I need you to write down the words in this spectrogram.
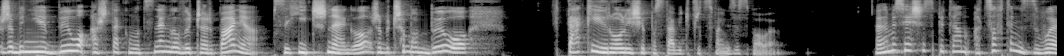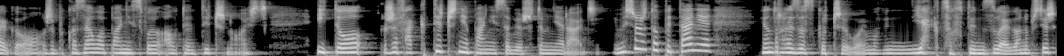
żeby nie było aż tak mocnego wyczerpania psychicznego, żeby trzeba było w takiej roli się postawić przed swoim zespołem. Natomiast ja się spytam, a co w tym złego, że pokazała Pani swoją autentyczność i to, że faktycznie pani sobie już w tym nie radzi. I myślę, że to pytanie ją trochę zaskoczyło i mówi, jak co w tym złego? No przecież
